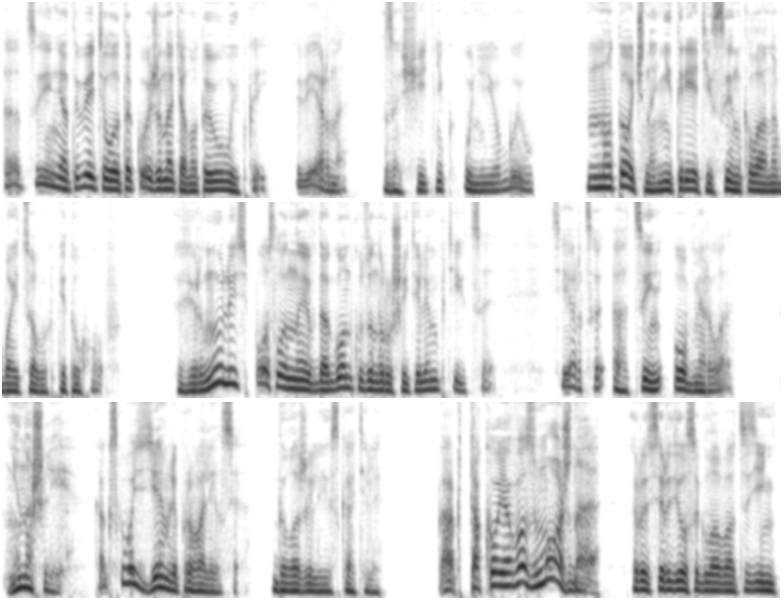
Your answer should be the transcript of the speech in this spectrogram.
А Цинь ответила такой же натянутой улыбкой. «Верно. Защитник у нее был. Но точно не третий сын клана бойцовых петухов». Вернулись посланные вдогонку за нарушителем птицы. Сердце Ацинь обмерло. «Не нашли. Как сквозь землю провалился», — доложили искатели. «Как такое возможно?» — рассердился глава Цзинь.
